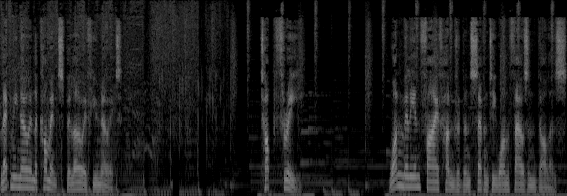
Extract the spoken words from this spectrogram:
Let me know in the comments below if you know it. Top 3 $1,571,000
